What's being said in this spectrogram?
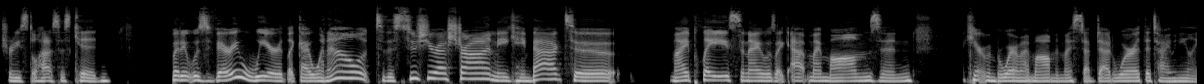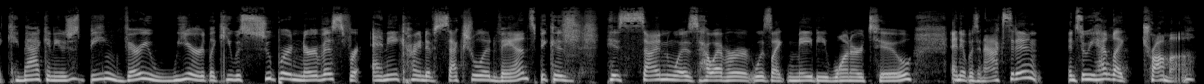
sure he still has his kid. But it was very weird. Like I went out to the sushi restaurant and he came back to my place and I was like at my mom's and I can't remember where my mom and my stepdad were at the time. And he like came back and he was just being very weird. Like he was super nervous for any kind of sexual advance because his son was, however, was like maybe one or two and it was an accident. And so he had like trauma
